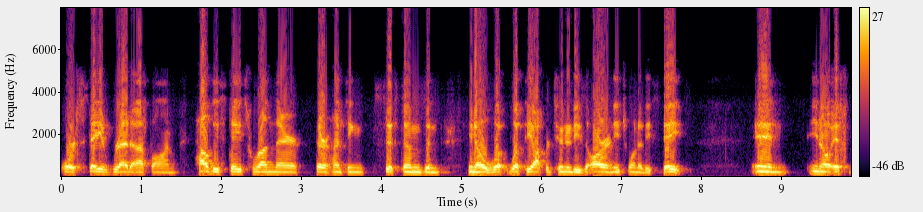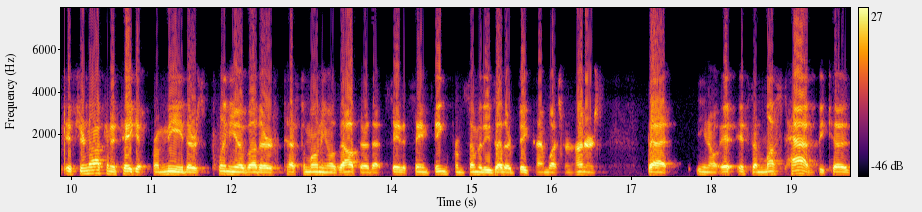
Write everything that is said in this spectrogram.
or stay read up on how these states run their their hunting systems and you know what what the opportunities are in each one of these states. And you know if if you're not going to take it from me, there's plenty of other testimonials out there that say the same thing from some of these other big time Western hunters that you know it, it's a must have because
